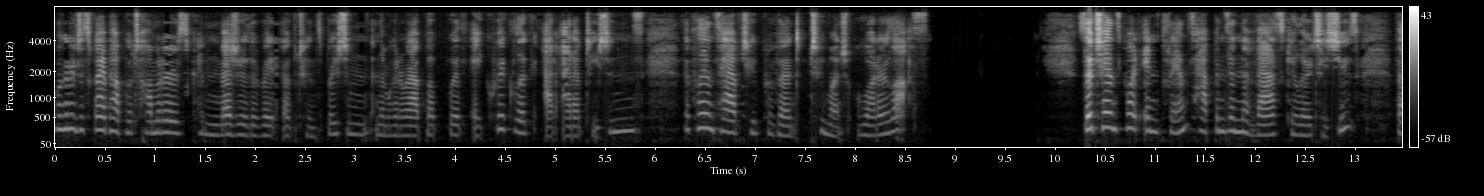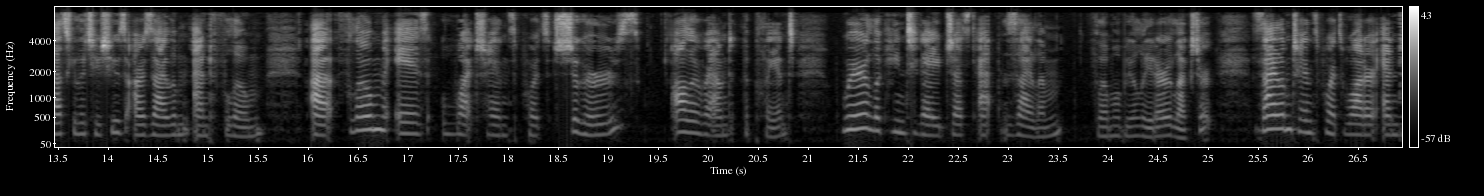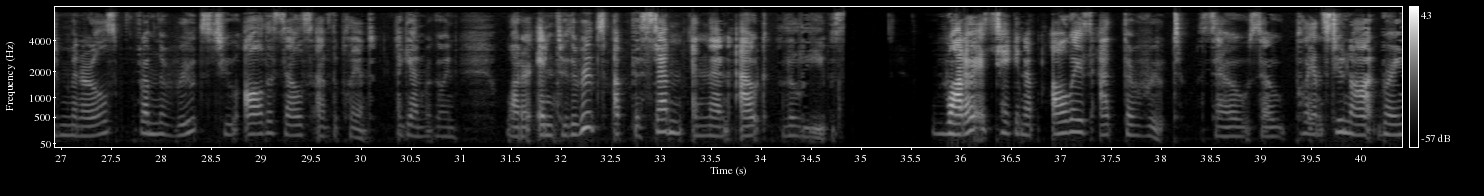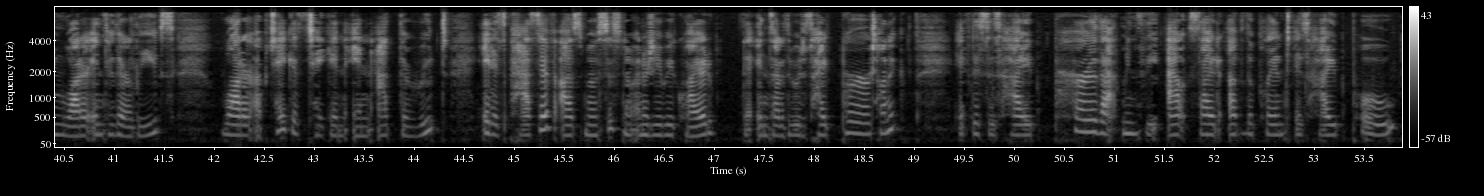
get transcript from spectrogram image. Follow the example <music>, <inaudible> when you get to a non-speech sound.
We're going to describe how potometers can measure the rate of transpiration, and then we're going to wrap up with a quick look at adaptations that plants have to prevent too much water loss. So transport in plants happens in the vascular tissues. Vascular tissues are xylem and phloem. Uh, phloem is what transports sugars all around the plant. We're looking today just at xylem. A later lecture. Xylem transports water and minerals from the roots to all the cells of the plant. Again, we're going water in through the roots, up the stem, and then out the leaves. Water is taken up always at the root. So, so plants do not bring water into their leaves. Water uptake is taken in at the root. It is passive osmosis, no energy required. The inside of the root is hypertonic. If this is hyper, that means the outside of the plant is hypo.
